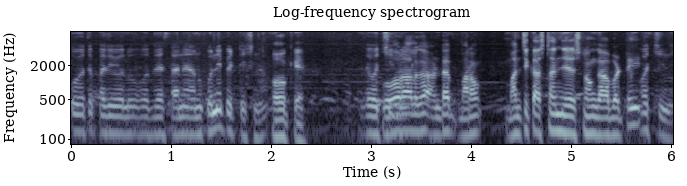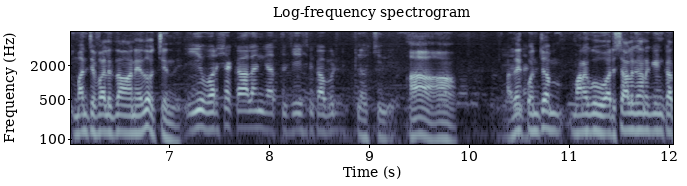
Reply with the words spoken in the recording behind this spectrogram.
పోతే పదివేలు వదిలేస్తానని అనుకుని పెట్టేసిన. ఓకే. ఓవరాల్గా అంటే మనం మంచి కష్టం చేసినాం కాబట్టి మంచి ఫలితం అనేది వచ్చింది. ఈ వర్షాకాలానికి అర్థం చేసిన కాబట్టి ఇట్లా వచ్చింది. అదే కొంచెం మనకు వర్షాలు కనుక ఇంకా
